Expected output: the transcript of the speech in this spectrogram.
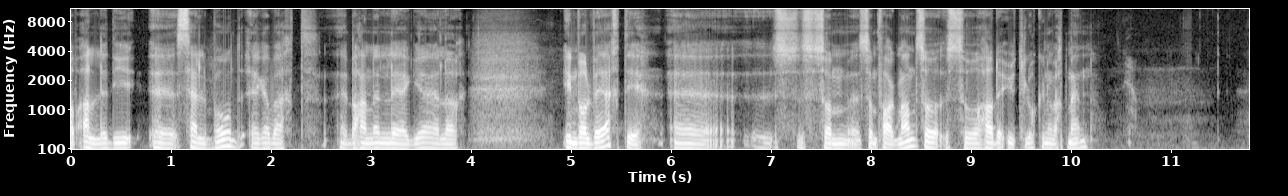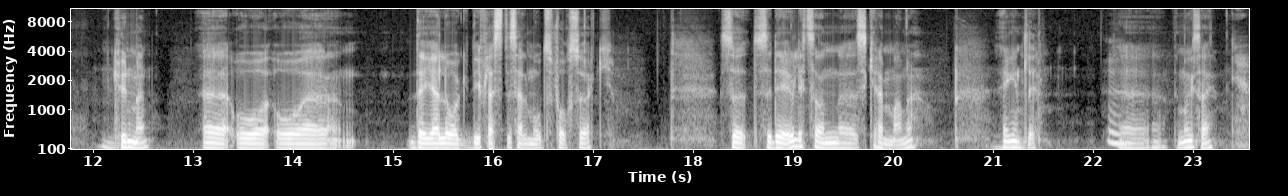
av alle de eh, selvmord jeg har vært eh, behandlende lege eller involvert i eh, som, som, fagmann, så, så, har det utelukkende vært menn. Ja. Mm. Kun menn. Eh, og, og, eh, det gjelder òg de fleste selvmordsforsøk. Så, så, det er jo litt sånn eh, skremmende, egentlig. Mm. Eh, det må jeg si. Ja.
